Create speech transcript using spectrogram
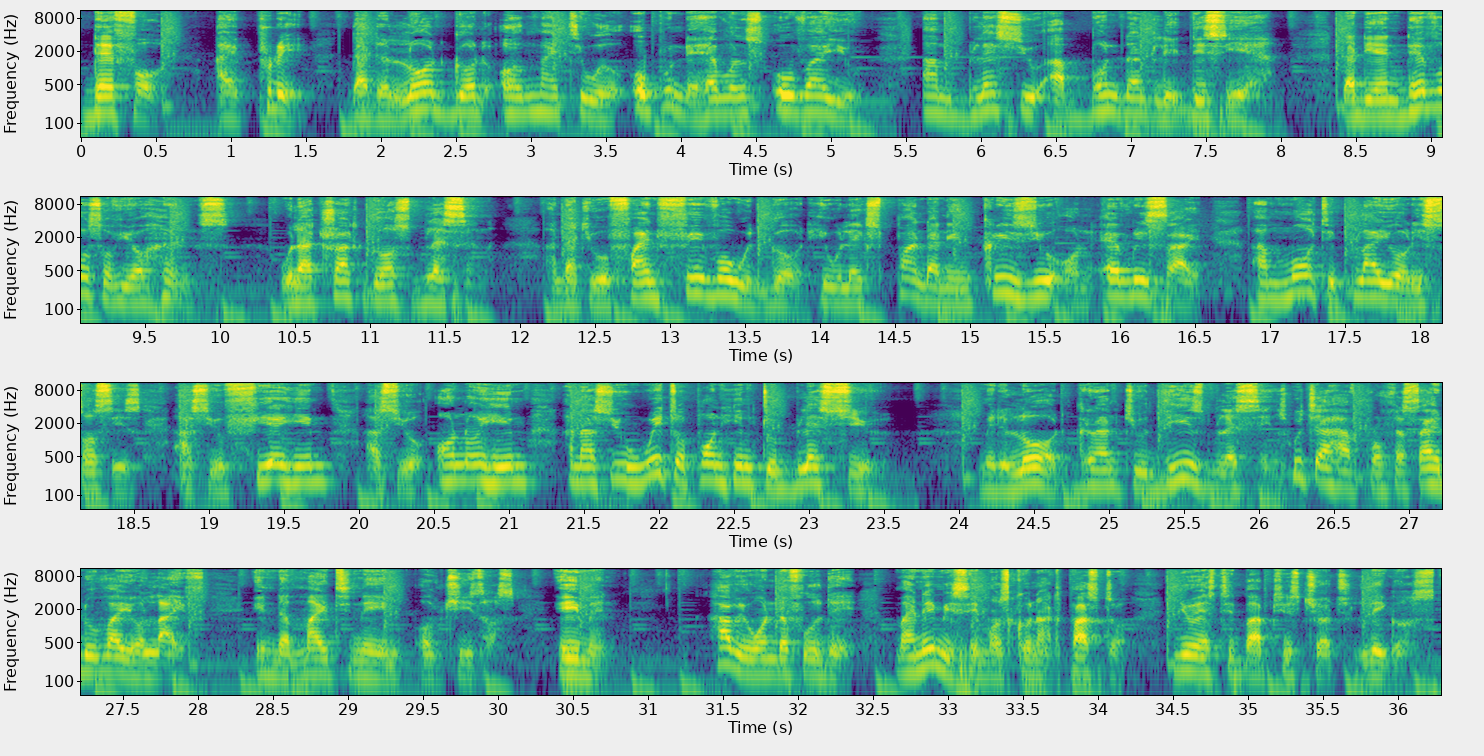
Therefore, I pray that the Lord God Almighty will open the heavens over you and bless you abundantly this year. That the endeavors of your hands will attract God's blessing and that you will find favor with God. He will expand and increase you on every side and multiply your resources as you fear Him, as you honor Him, and as you wait upon Him to bless you. May the Lord grant you these blessings which I have prophesied over your life in the mighty name of Jesus. Amen. Have a wonderful day. My name is Amos Conat, Pastor, New Estate Baptist Church, Lagos.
